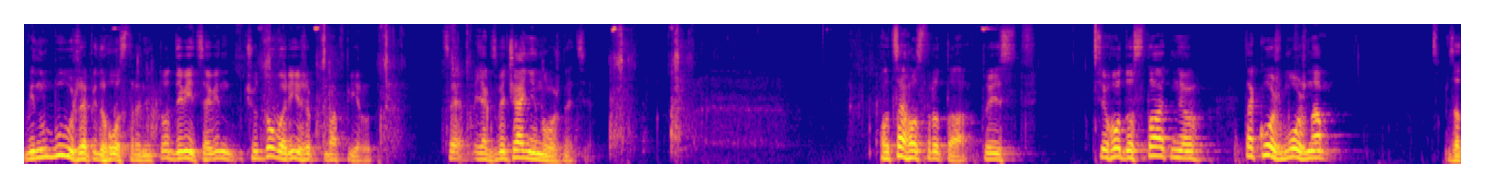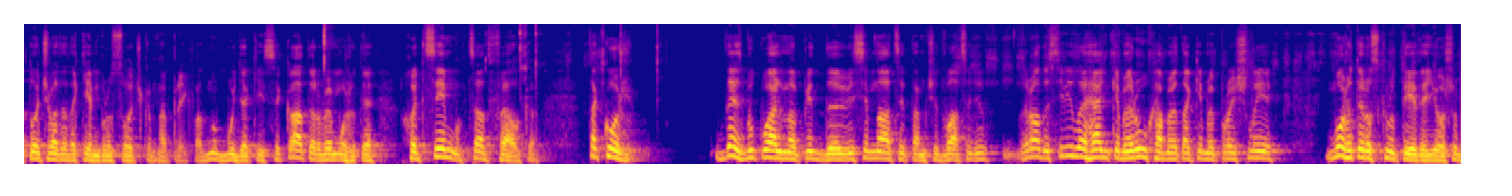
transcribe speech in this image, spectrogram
він був вже підгострений, то дивіться, він чудово ріже папір. Це як звичайні ножниці. Оце гострота. Тобто цього достатньо. Також можна заточувати таким брусочком, наприклад. Ну, будь-який секатор, ви можете хоч цим, це от фелка. Також десь буквально під 18 там, чи 20 градусів і легенькими рухами такими пройшли. Можете розкрутити його, щоб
